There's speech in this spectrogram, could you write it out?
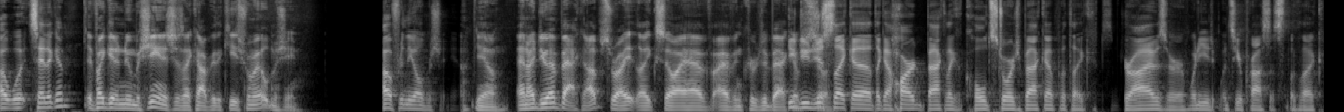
Oh, what, say it again. If I get a new machine, it's just I copy the keys from my old machine. Oh, from the old machine. Yeah. Know, and I do have backups, right? Like so, I have I have encrypted backups. You do just so- like a like a hard back, like a cold storage backup with like some drives, or what do you? What's your process look like?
